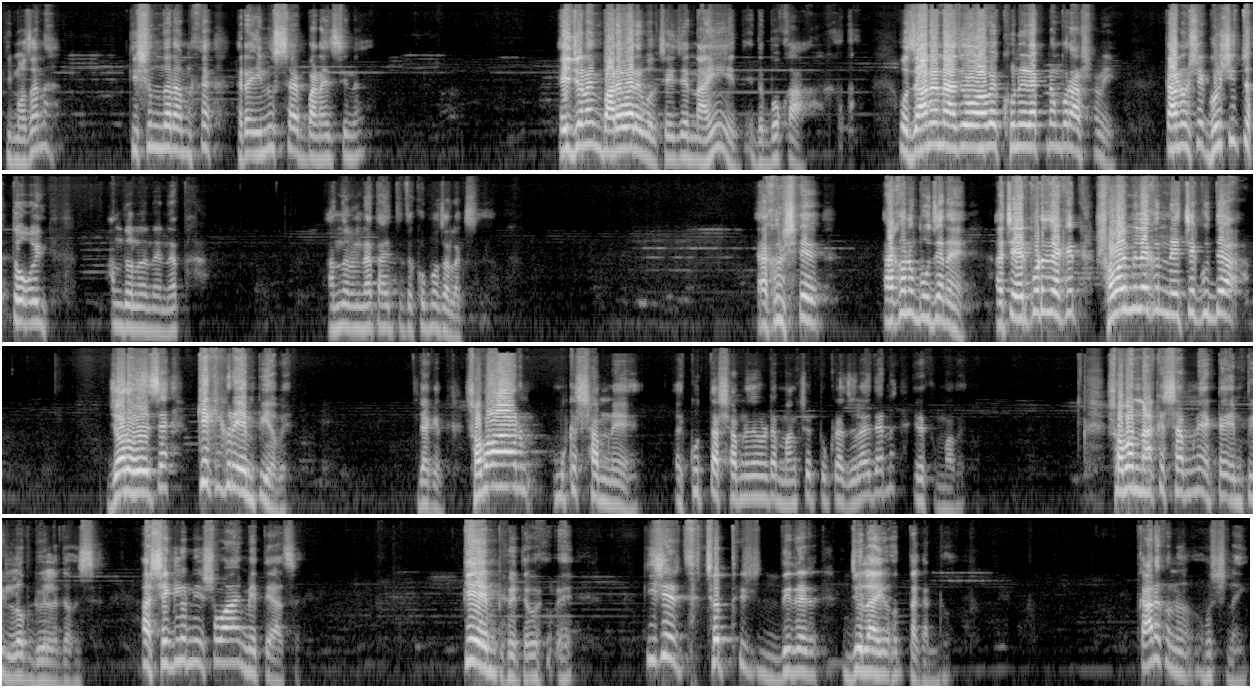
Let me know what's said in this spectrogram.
কি মজা না? কি সুন্দর আমরা একটা ইনুস সাহেব বানাইছি না? এই জন্য আমি বারে বারে বলছি, এই যে নাহিদ এটা বোকা, ও জানে না যে ও হবে খুনের এক নম্বর আসামি। কারণ সে ঘোষিত তো ওই আন্দোলনের নেতা। আন্দোলনের নেতা হইতে তো খুব মজা লাগছে। এখন সে এখনও বুঝে নেয়। আচ্ছা এরপরে দেখেন, সবাই মিলে এখন নেচে কুদে জড়ো হয়েছে। কে কি করে এমপি হবে? দেখেন, সবার মুখের সামনে ওই কুত্তার সামনে যেমন একটা মাংসের টুকরা ঝুলাই দেয় না এরকম ভাবে সবার নাকের সামনে একটা এমপির লোভ ঢুলে দেওয়া হয়েছে। আর সেগুলো নিয়ে সবাই মেতে আছে। কে এমপি হইতে পারবে? কিসের ছত্রিশ দিনের জুলাই হত্যাকাণ্ড? কারও কোনো হুঁশ নাই।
